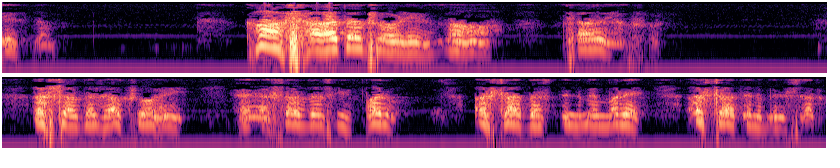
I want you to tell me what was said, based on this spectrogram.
एकदम कहा सात अक्षोणी कहा चार अक्षोणी अष्टादश अक्षोणी है अष्टादश पर्व अष्टादश दिन में मरे अष्टादन में सर्व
